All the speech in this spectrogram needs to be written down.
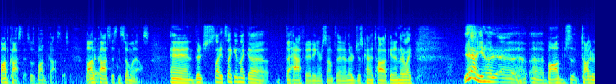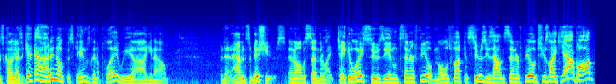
Bob Costas? It was Bob Costas. Bob Okay. Costas and someone else. And they're just like it's like in like a the half inning or something, and they're just kind of talking, and they're like, "Yeah, you know, uh, uh, Bob's talking to his color guys like, yeah, I didn't know if this game was gonna play. We, uh, you know, been having some issues." And all of a sudden, they're like, "Take it away, Susie, in center field." And old fucking Susie's out in center field. She's like, "Yeah, Bob,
